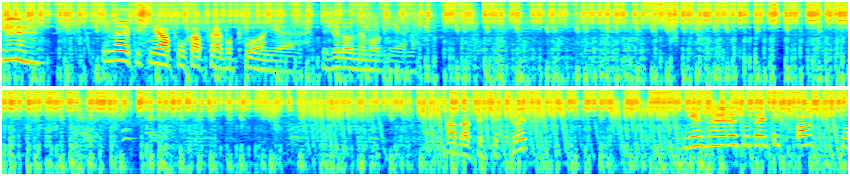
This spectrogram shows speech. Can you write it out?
I my jakieś nie ma pół HP, bo płonie zielonym ogniem. Dobra, tyk, tyk, tyk. Jezu, ile tutaj tych oczu.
